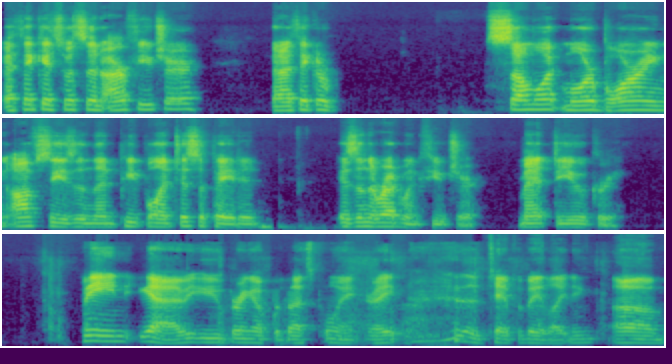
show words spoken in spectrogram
I think it's what's in our future, and I think a somewhat more boring offseason than people anticipated is in the Red Wing future. Matt, do you agree? I mean, yeah, you bring up the best point, right? the Tampa Bay Lightning. Um,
